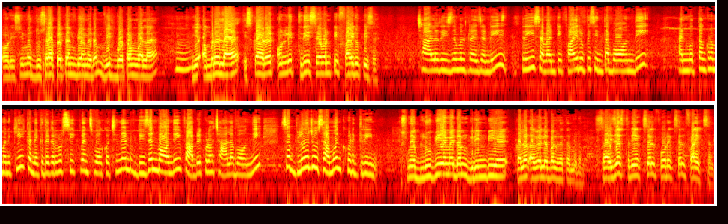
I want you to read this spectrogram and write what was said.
और इसी में दूसरा पैटर्न भी है मैडम विथ बॉटम वाला है ये अम्ब्रेला है इसका rate only three seventy five rupees है చాలా రీజనబుల్ ప్రైస్ అండి త్రీ సెవెంటీ ఫైవ్ రూపీస్ ఇంత బాగుంది అండ్ మొత్తం కూడా మనకి ఇక్కడ నెక్ దగ్గర కూడా సీక్వెన్స్ వర్క్ వచ్చింది అండ్ డిజైన్ బాగుంది ఫ్యాబ్రిక్ కూడా చాలా బాగుంది సో బ్లూ చూసాము ఇంకొకటి గ్రీన్ उसमें ब्लू भी है मैडम ग्रीन भी है कलर अवेलेबल रहता है madam sizes three XL four XL five XL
